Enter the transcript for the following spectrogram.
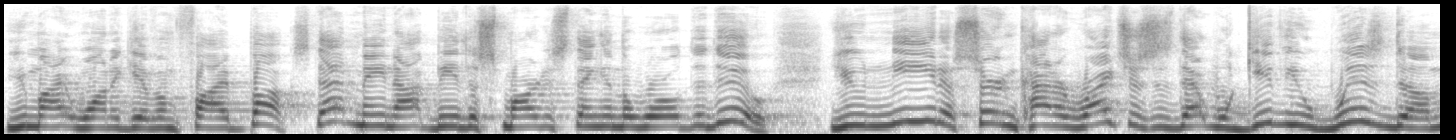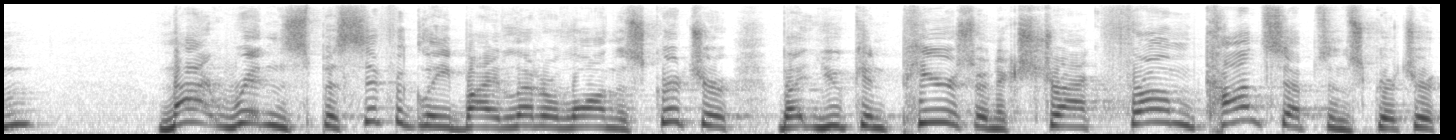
you might want to give him five bucks. That may not be the smartest thing in the world to do. You need a certain kind of righteousness that will give you wisdom, not written specifically by letter law in the scripture, but you can pierce and extract from concepts in scripture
